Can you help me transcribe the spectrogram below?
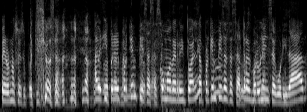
pero no soy supersticiosa. No, A ver, ¿y pero por qué empiezas a hacerlo? Como de O rituales. sea, ¿por qué empiezas a hacerlo? ¿Por una inseguridad?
